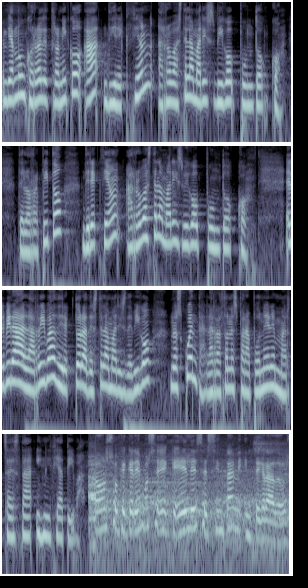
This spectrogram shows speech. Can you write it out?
enviando un correo electrónico a dirección arroba estelamarisvigo.com. Te lo repito, dirección arroba estelamarisvigo.com. Elvira Alarriba, directora de Estela Maris de Vigo, nos cuenta las razones para poner en marcha esta iniciativa. Nos o que queremos é que eles se sintan integrados,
